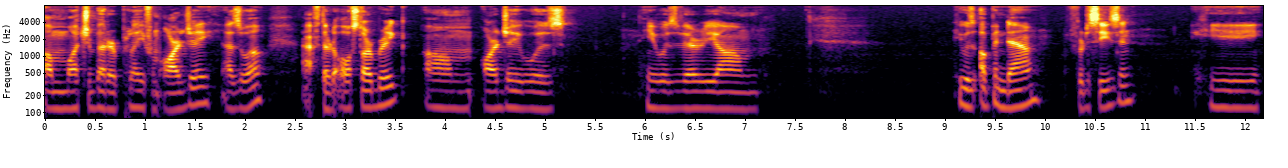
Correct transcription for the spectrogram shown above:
a much better play from RJ as well after the All Star break. Um, RJ was he was very um, he was up and down for the season. He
